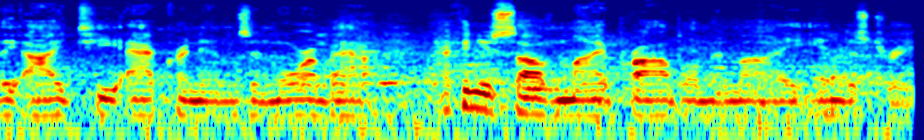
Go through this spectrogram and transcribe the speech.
the IT acronyms and more about how can you solve my problem in my industry.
